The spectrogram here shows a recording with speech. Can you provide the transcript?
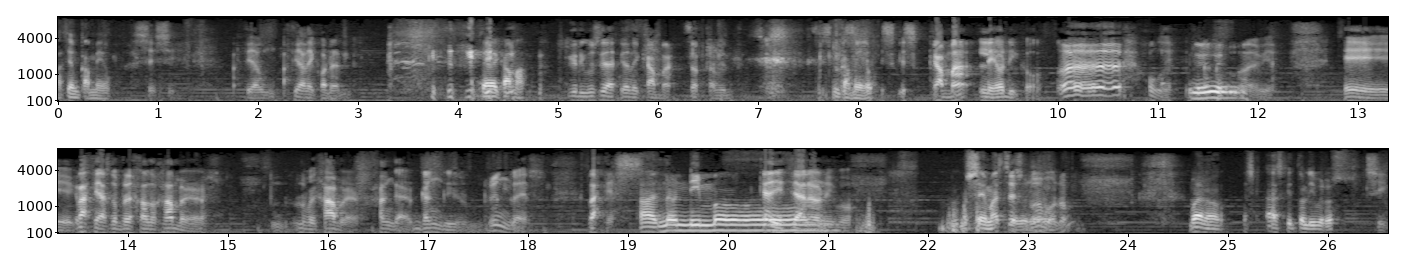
hacía un cameo. Sí, sí. Hacía, un- hacía de Conan. Hacía de cama. Gary Busey hacía de cama, exactamente. Sí, Un cameo. Es, es cama leónico. Eh, joder, madre mía. Eh, gracias, don Alejandro Hammer. Hammer, Hanger, Gangler. Gracias. Anónimo. ¿Qué dice Anónimo? No sé, macho. Este es nuevo, ¿no? Bueno, ha escrito libros. Sí.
